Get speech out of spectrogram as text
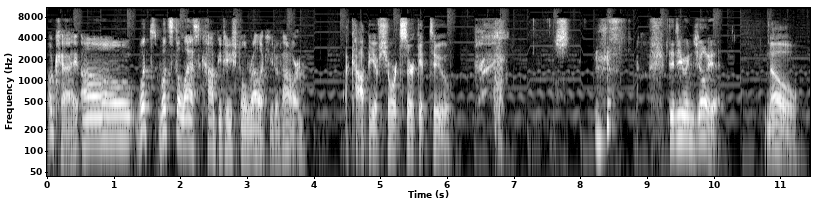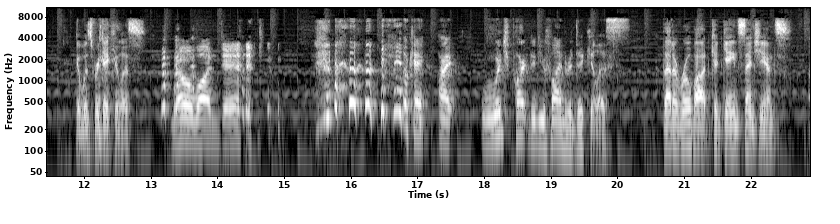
Okay. Uh, what's what's the last computational relic you devoured? A copy of Short Circuit 2. Did you enjoy it? No, it was ridiculous. No one did. okay. All right. Which part did you find ridiculous? that a robot could gain sentience.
